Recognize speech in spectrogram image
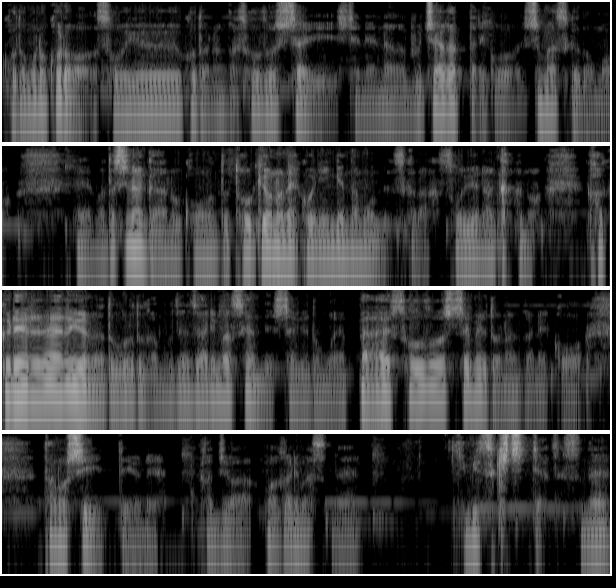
子供の頃、そういうことなんか想像したりしてね、なんかぶち上がったりこうしますけども、え、私なんかあの、こう東京のね、こう人間なもんですから、そういうなんかあの、隠れられるようなところとかも全然ありませんでしたけども、やっぱりああいう想像してみるとなんかね、こう、楽しいっていうね、感じはわかりますね。秘密基地ってやつですね。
